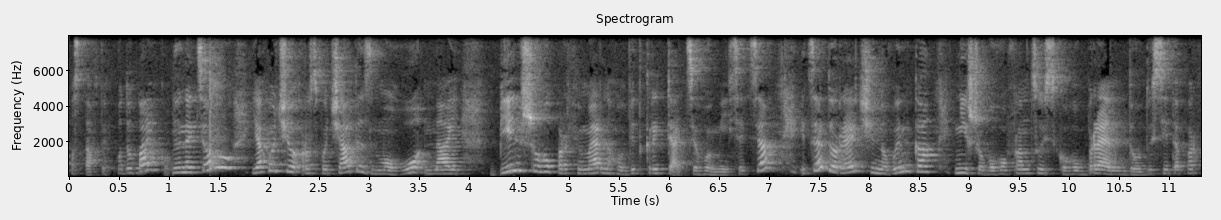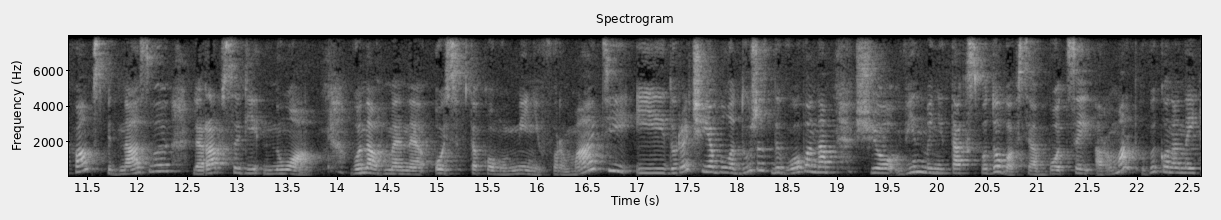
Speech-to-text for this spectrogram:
поставте вподобайку. Ну і на цьому я хочу розпочати з мого найбільшого парфюмерного відкриття цього місяця. І це, до речі, новинка нішового французького бренду Dusita Parfums під назвою La Rhapsody Noir. Вона в мене ось в такому міні-форматі. І, до речі, я була дуже здивована, що він мені так сподобався, бо цей аромат виконаний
